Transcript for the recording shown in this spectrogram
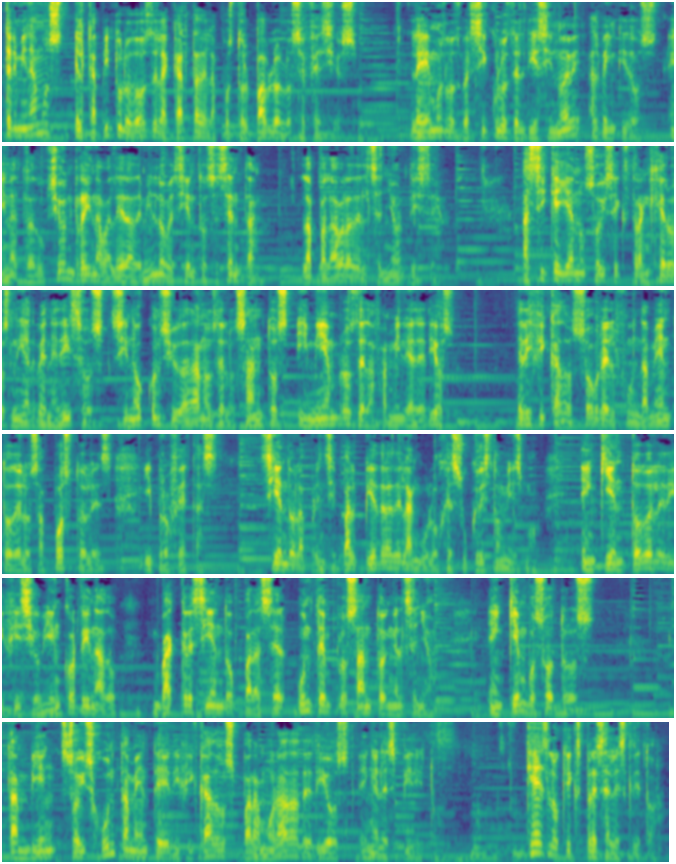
Terminamos el capítulo 2 de la carta del apóstol Pablo a los Efesios. Leemos los versículos del 19 al 22. En la traducción Reina Valera de 1960, la palabra del Señor dice, Así que ya no sois extranjeros ni advenedizos, sino conciudadanos de los santos y miembros de la familia de Dios, edificados sobre el fundamento de los apóstoles y profetas siendo la principal piedra del ángulo Jesucristo mismo, en quien todo el edificio bien coordinado va creciendo para ser un templo santo en el Señor, en quien vosotros también sois juntamente edificados para morada de Dios en el Espíritu. ¿Qué es lo que expresa el escritor?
